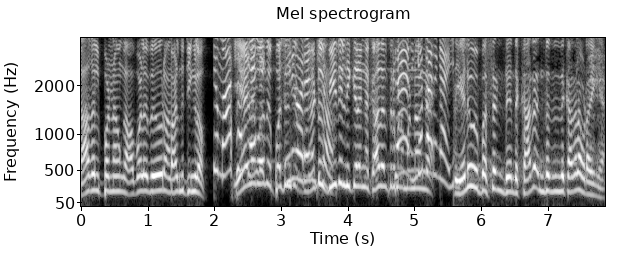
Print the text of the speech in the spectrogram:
காதல் பண்ணவங்க அவ்வளவு பேரும் வாழ்ந்துட்டீங்களோ எழுபது நிமிஷம். வீதியில் நிக்கிறாங்க காதல் திருமணம் இங்க பண்ணவங்க. பாருங்க. இந்த எழுபது பர்சன்ட் இந்த கதை இந்த இந்த கதையில விடாதீங்க.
